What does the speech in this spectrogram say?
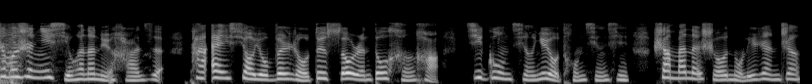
是不是你喜欢的女孩子？她爱笑又温柔，对所有人都很好，既共情又有同情心。上班的时候努力认真，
